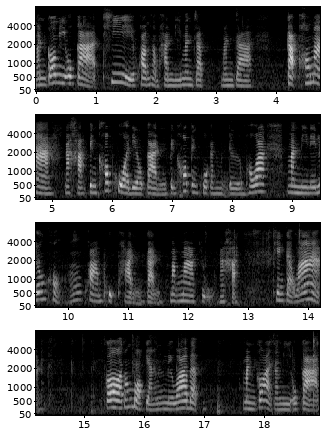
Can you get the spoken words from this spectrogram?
มันก็มีโอกาสที่ความสัมพันธ์นี้มันจะมันจะ กลับเข้ามานะคะ เป็นครอบครัวเดียวกัน เป็นครอบเป็นครัวกันเหมือนเดิม เพราะว่ามันมีในเรื่องของความผูกพันกันมาก ๆอยู่นะคะ เพียงแต่ว่า ก็ต้องบอกอย่างหนึ่งเลยว่าแบบมันก็อาจจะมีโอกาส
